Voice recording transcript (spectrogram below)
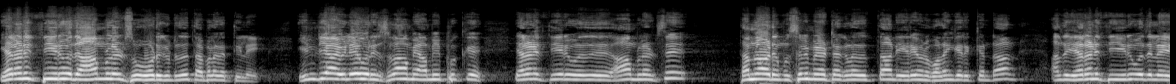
இருநூத்தி இருபது ஆம்புலன்ஸ் ஓடுகின்றது தமிழகத்திலே. இந்தியாவிலே ஒரு இஸ்லாமிய அமைப்புக்கு இருநூத்தி இருபது ஆம்புலன்ஸு தமிழ்நாடு முஸ்லிம் முன்னேற்ற கழகத்தான் இறைவன் வழங்கியிருக்கின்றான். அந்த இருநூத்தி இருபதிலே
